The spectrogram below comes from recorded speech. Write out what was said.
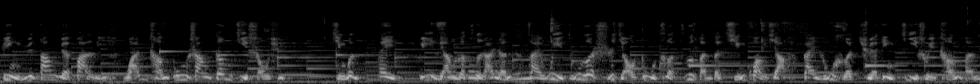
并于当月办理完成工商登记手续。请问 A、B 两个自然人在未足额实缴注册资本的情况下，该如何确定计税成本？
